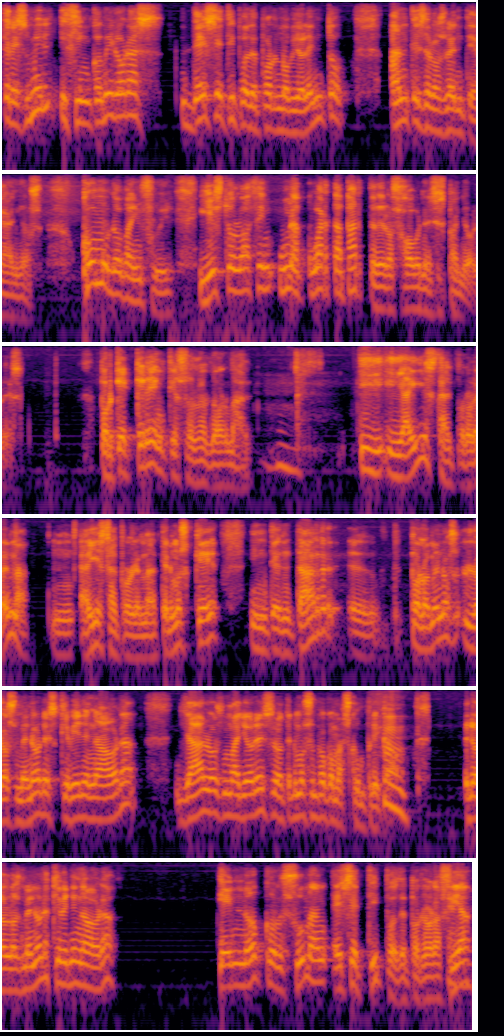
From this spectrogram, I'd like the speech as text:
3.000 y 5.000 horas de ese tipo de porno violento antes de los 20 años. ¿Cómo no va a influir? Y esto lo hacen una cuarta parte de los jóvenes españoles, porque creen que eso es lo normal. Y, ahí está el problema. Mm, ahí está el problema. Tenemos que intentar, eh, por lo menos los menores que vienen ahora, ya los mayores lo tenemos un poco más complicado. Hmm. Pero los menores que vienen ahora, que no consuman ese tipo de pornografía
